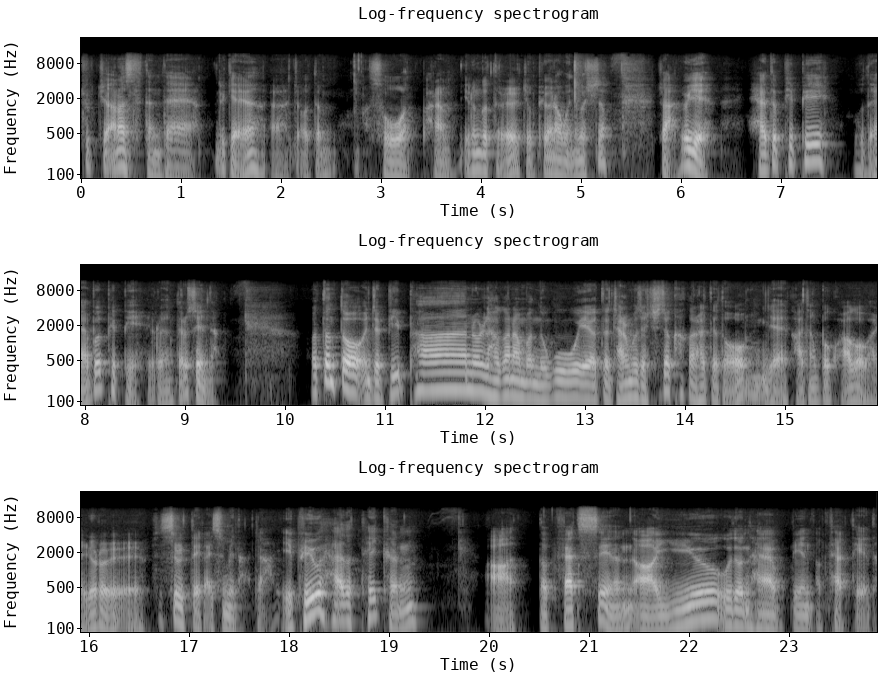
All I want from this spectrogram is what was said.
죽지 않았을 텐데 이렇게 어떤 소원, 바람 이런 것들을 좀 표현하고 있는 것이죠. 자 여기 had pp, would have pp 이런 형태로 쓰인다. 어떤 또 이제 비판을 하거나 뭐 누구의 어떤 잘못을 지적하거나 할 때도 이제 가정법 과거 완료를 쓸 때가 있습니다. 자, if you had taken uh, the vaccine, uh, you wouldn't have been affected.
